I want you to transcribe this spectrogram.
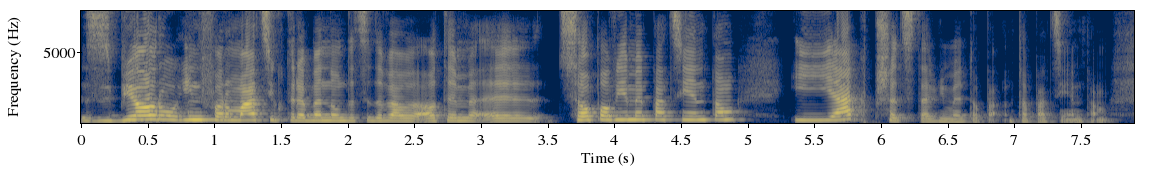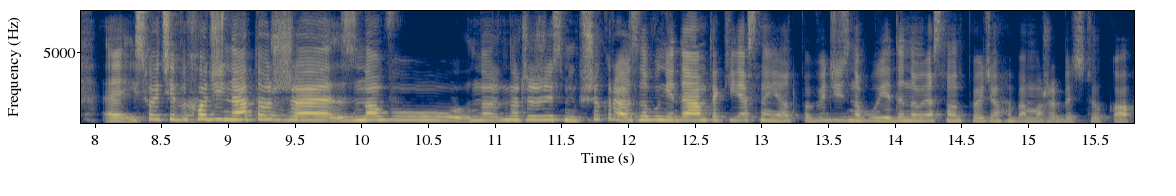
zbioru informacji, które będą decydowały o tym, e, co powiemy pacjentom i jak przedstawimy to, to pacjentom. E, I słuchajcie, wychodzi na to, że znowu, no, znaczy, że jest mi przykro, ale znowu nie dałam takiej jasnej odpowiedzi. Znowu jedyną jasną odpowiedzią chyba może być tylko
